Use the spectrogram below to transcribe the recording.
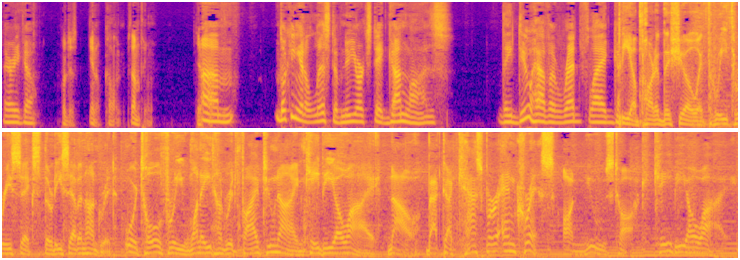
There you go. We'll just you know call him something. different. Um, looking at a list of New York State gun laws, they do have a red flag gun. Be a part of the show at 336 3700 or toll free 1 800 529 KBOI. Now, back to Casper and Chris on News Talk KBOI.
